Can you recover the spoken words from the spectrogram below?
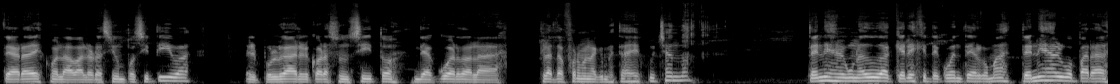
te agradezco la valoración positiva, el pulgar, el corazoncito, de acuerdo a la plataforma en la que me estás escuchando. ¿Tenés alguna duda? ¿Querés que te cuente algo más? ¿Tenés algo para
